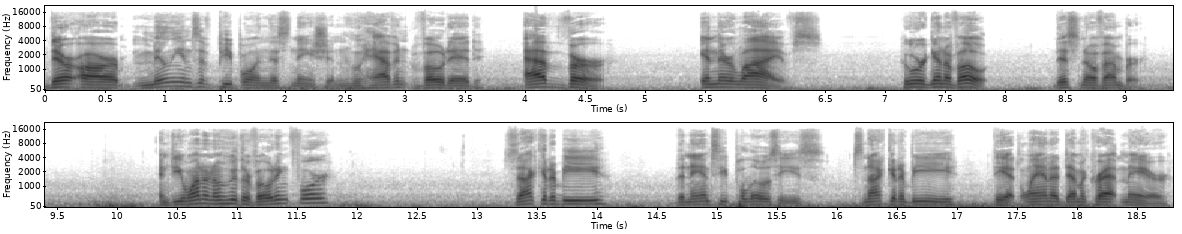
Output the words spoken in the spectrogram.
There are millions of people in this nation who haven't voted ever in their lives who are going to vote this November. And do you want to know who they're voting for? It's not going to be the Nancy Pelosi's. It's not going to be the Atlanta Democrat mayor.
